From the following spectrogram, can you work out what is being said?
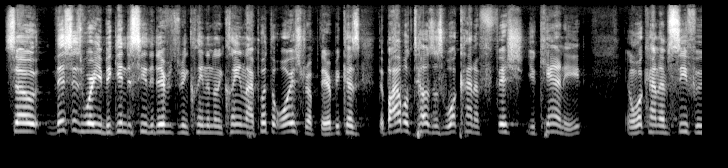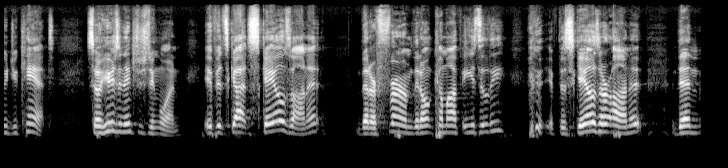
So, this is where you begin to see the difference between clean and unclean. And I put the oyster up there because the Bible tells us what kind of fish you can eat and what kind of seafood you can't. So, here's an interesting one. If it's got scales on it, that are firm, they don't come off easily. if the scales are on it, then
